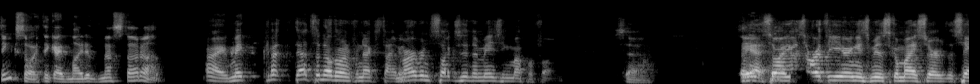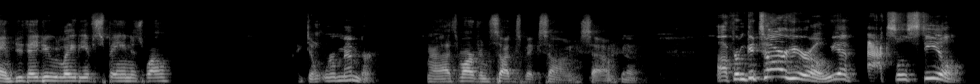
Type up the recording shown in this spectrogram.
think so. I think I might have messed that up. All right, make that's another one for next time. Marvin Suggs is an amazing Muppaphone. So, so yeah, so I guess Arthur Ewing and musical mice are the same. Do they do Lady of Spain as well? I don't remember. No, that's Marvin Suggs' big song. So Uh, from Guitar Hero, we have Axel Steel.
